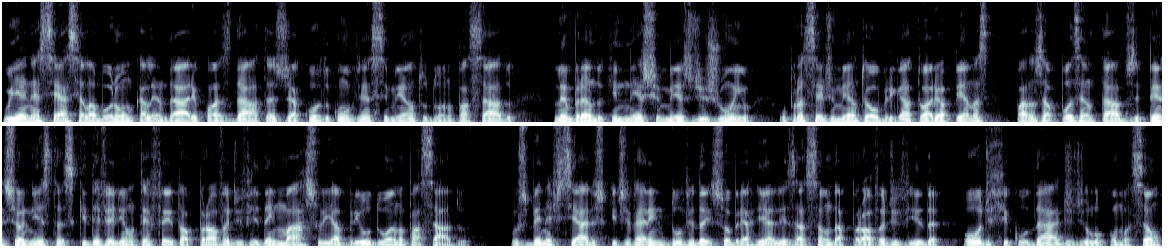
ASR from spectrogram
o INSS elaborou um calendário com as datas de acordo com o vencimento do ano passado, lembrando que neste mês de junho o procedimento é obrigatório apenas para os aposentados e pensionistas que deveriam ter feito a prova de vida em março e abril do ano passado. Os beneficiários que tiverem dúvidas sobre a realização da prova de vida ou dificuldade de locomoção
